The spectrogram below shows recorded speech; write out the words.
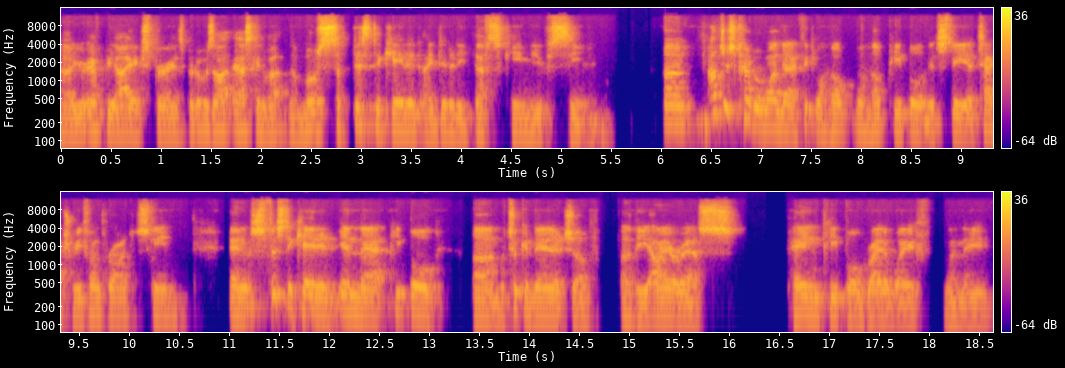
uh, your FBI experience, but it was asking about the most sophisticated identity theft scheme you've seen. Um, I'll just cover one that I think will help will help people. It's the uh, tax refund fraud scheme, and it was sophisticated in that people um, took advantage of, of the IRS paying people right away when they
